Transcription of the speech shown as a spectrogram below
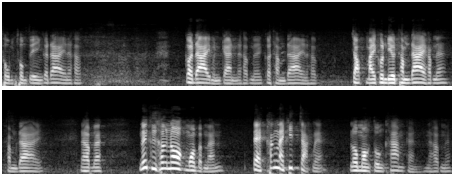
ชมชมตัวเองก็ได้นะครับ ก็ได้เหมือนกันนะครับนะก็ทำได้นะครับ จับไมค์คนเดียวทำได้ครับนะทำได้นะครับนะนั่นคือข้างนอกมองแบบนั้น แต่ข้างในคิดจักเนี่ยเรามองตรงข้ามกันนะครับนะ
